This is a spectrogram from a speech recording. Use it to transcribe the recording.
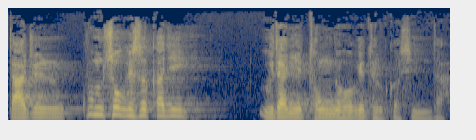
나중에는 꿈속에서까지 의단이 동로하게 될 것입니다.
